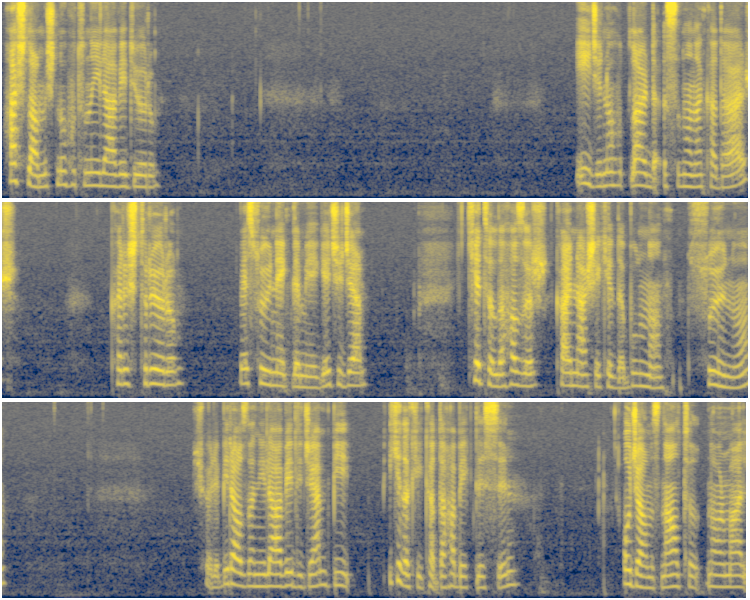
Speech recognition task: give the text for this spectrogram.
haşlanmış nohutunu ilave ediyorum. İyice nohutlar da ısınana kadar karıştırıyorum ve suyunu eklemeye geçeceğim. Kettle'da hazır kaynar şekilde bulunan suyunu şöyle birazdan ilave edeceğim. Bir iki dakika daha beklesin. Ocağımızın altı normal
